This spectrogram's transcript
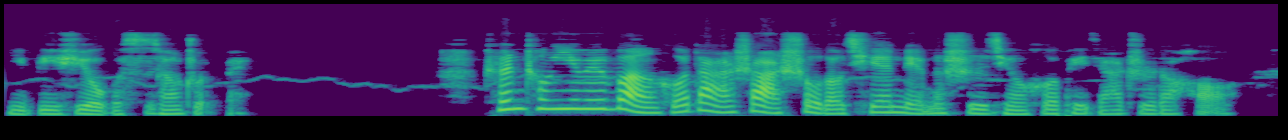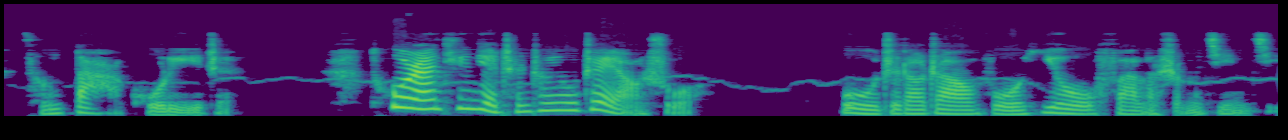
你必须有个思想准备。”陈诚因为万和大厦受到牵连的事情，和佩佳知道后，曾大哭了一阵。突然听见陈诚又这样说，不知道丈夫又犯了什么禁忌，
